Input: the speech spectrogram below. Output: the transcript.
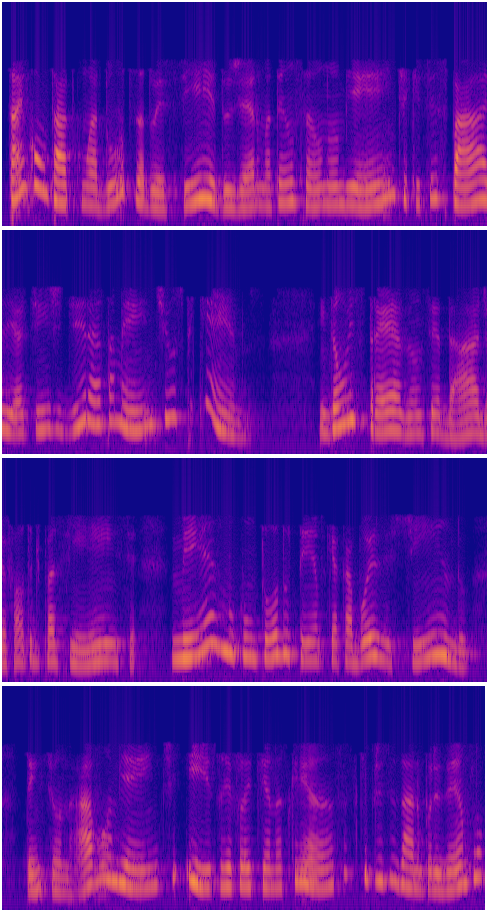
Estar tá em contato com adultos adoecidos gera uma tensão no ambiente que se espalha e atinge diretamente os pequenos. Então, o estresse, a ansiedade, a falta de paciência, mesmo com todo o tempo que acabou existindo, tensionava o ambiente e isso refletia nas crianças que precisaram, por exemplo,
